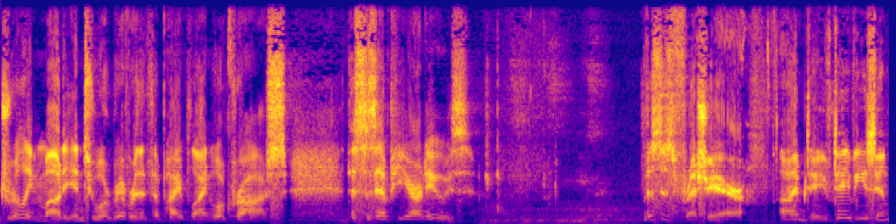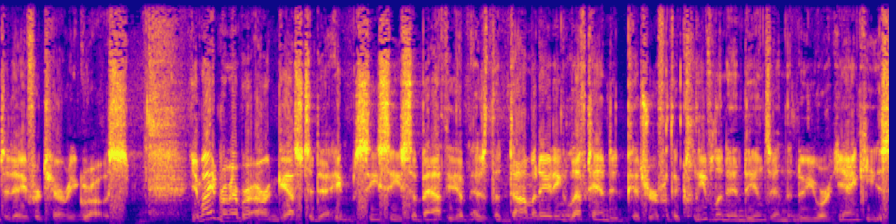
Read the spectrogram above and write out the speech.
drilling mud into a river that the pipeline will cross. This is NPR News. This is Fresh Air. I'm Dave Davies, in today for Terry Gross. You might remember our guest today, CC Sabathia, as the dominating left-handed pitcher for the Cleveland Indians and the New York Yankees.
